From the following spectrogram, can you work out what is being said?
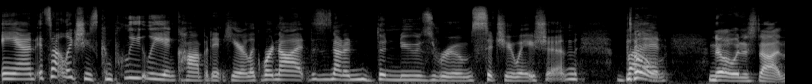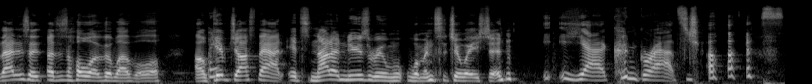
And it's not like she's completely incompetent here. Like, we're not, this is not a, the newsroom situation. But. No, no, it is not. That is a, that is a whole other level. I'll give Joss that. It's not a newsroom woman situation. Yeah, congrats, Joss.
